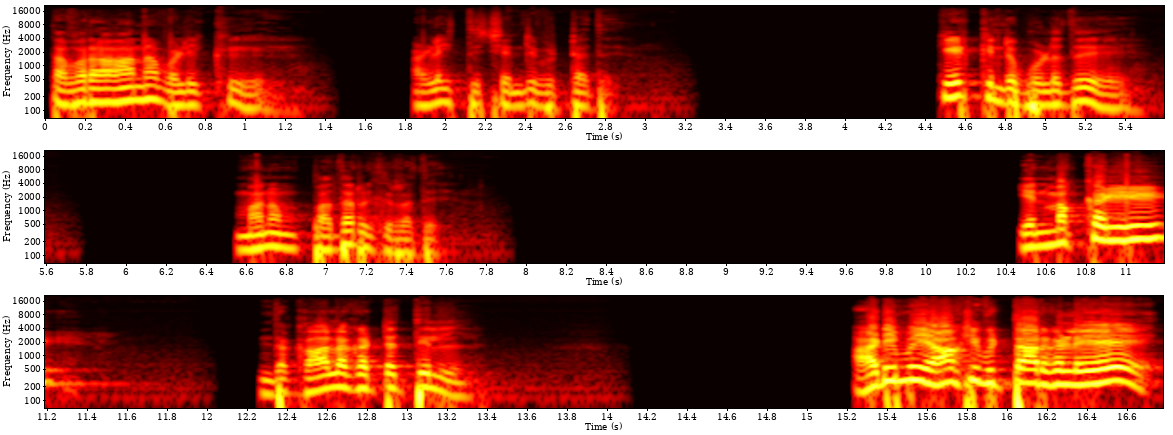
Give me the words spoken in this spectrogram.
தவறான வழிக்கு அழைத்து சென்று விட்டது. கேட்கின்ற பொழுது மனம் பதறுகிறது. என் மக்கள் இந்த காலகட்டத்தில் அடிமையாகிவிட்டார்களே.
